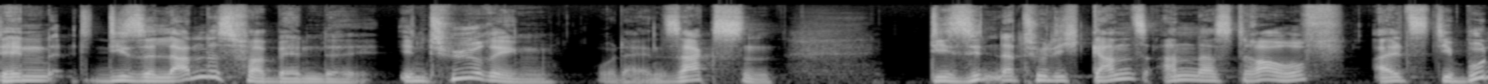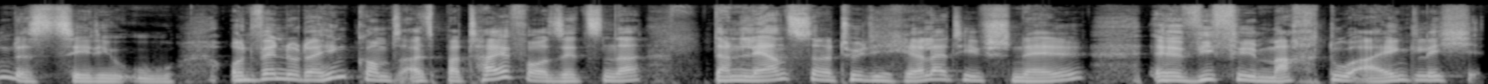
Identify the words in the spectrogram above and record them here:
Denn diese Landesverbände in Thüringen oder in Sachsen, die sind natürlich ganz anders drauf als die Bundes-CDU. Und wenn du da hinkommst als Parteivorsitzender, dann lernst du natürlich relativ schnell, äh, wie viel Macht du eigentlich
